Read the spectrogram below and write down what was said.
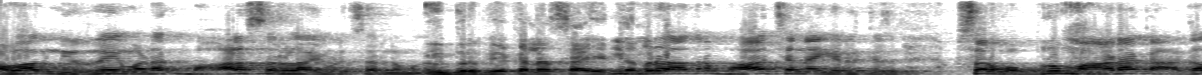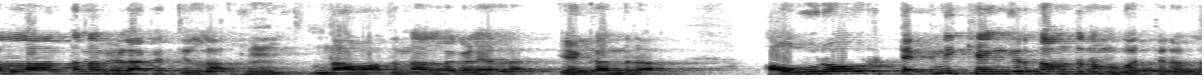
ಅವಾಗ ನಿರ್ಣಯ ಮಾಡಕ್ ಬಹಳ ಸರಳ ಆಗ್ಬಿಡ್ತು ಸರ್ ನಮ್ಗೆ. ಇಬ್ರು ಬೇಕಲ್ಲ ಸಾಹಿತ್ಯ ಇಬ್ರು ಆದ್ರೆ ಬಹಳ ಚೆನ್ನಾಗಿರುತ್ತೆ ಸರ್. ಸರ್ ಒಬ್ರು ಮಾಡಕ್ ಆಗಲ್ಲ ಅಂತ ನಾವ್ ಹೇಳಕತ್ತಿಲ್ಲ. ನಾವು ಅದನ್ನ ಅಲ್ಲಗಳೆಲ್ಲ. ಯಾಕಂದ್ರ ಅವ್ರವ್ರ ಟೆಕ್ನಿಕ್ ಹೆಂಗಿರ್ತಾವ ಅಂತ ನಮ್ಗೆ ಗೊತ್ತಿರಲ್ಲ.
